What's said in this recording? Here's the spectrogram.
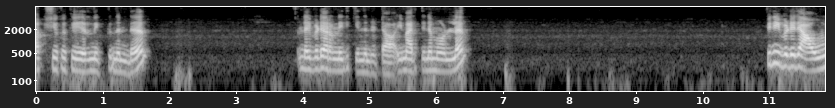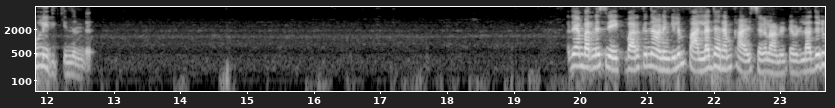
പക്ഷിയൊക്കെ കയറി നിൽക്കുന്നുണ്ട് ഇവിടെ ഇറങ്ങിയിരിക്കുന്നുണ്ട് കേട്ടോ ഈ മരത്തിന്റെ മുകളിൽ പിന്നെ ഇവിടെ ഒരു ഔൾ ഇരിക്കുന്നുണ്ട്. അത് ഞാൻ പറഞ്ഞ സ്നേക്ക് പാർക്ക് എന്നാണെങ്കിലും പലതരം കാഴ്ചകളാണ് കേട്ടോ ഇവിടെ അതൊരു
